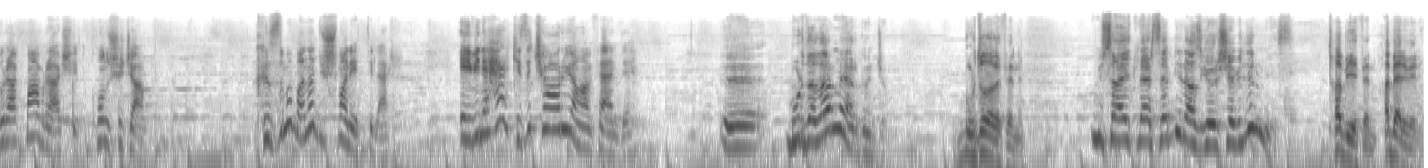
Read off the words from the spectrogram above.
bırakmam Raşit. Konuşacağım. Kızımı bana düşman ettiler. Evine herkesi çağırıyor hanımefendi. Ee, buradalar mı Ergun'cum? Buradalar efendim. Müsaitlerse biraz görüşebilir miyiz? Tabii efendim haber vereyim.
